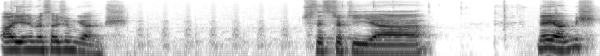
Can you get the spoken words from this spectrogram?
Aa yeni mesajım gelmiş. Ses çok iyi ya. Ne gelmiş?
